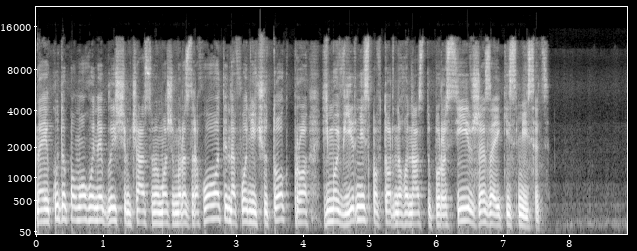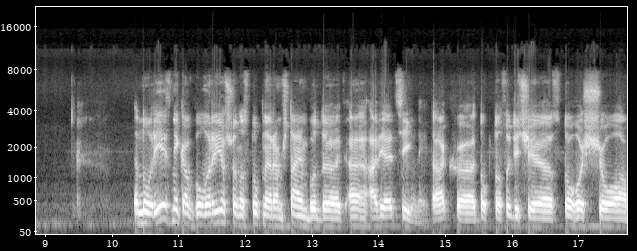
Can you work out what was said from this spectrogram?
на яку допомогу найближчим часом ми можемо розраховувати на фоні чуток про ймовірність повторного наступу Росії вже за якийсь місяць. Ну Резніков говорив, що наступний Рамштайн буде е, авіаційний. Так, Е, тобто, судячи з того, що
